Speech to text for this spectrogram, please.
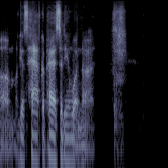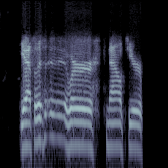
um I guess half capacity and whatnot Yeah, so this uh, we're now tier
